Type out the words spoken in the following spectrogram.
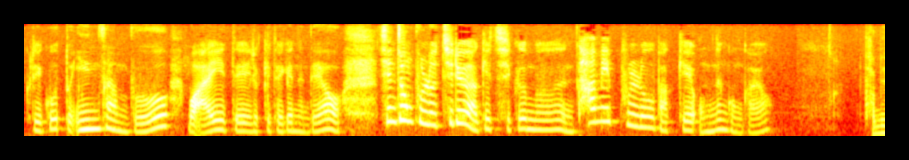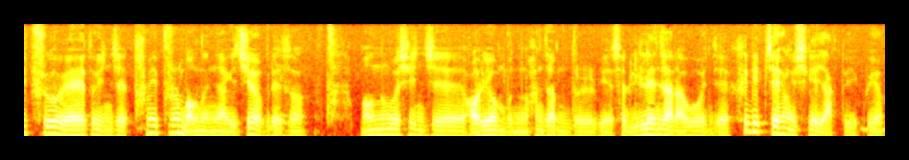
그리고 또 임산부, 뭐 아이들 이렇게 되겠는데요. 신종플루 치료약이 지금은 타미플루밖에 없는 건가요? 타미프루 외에도 이제 타미프루를 먹는 약이죠. 그래서 먹는 것이 이제 어려운 분 환자분들을 위해서 릴렌자라고 이제 흡입제 형식의 약도 있고요.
